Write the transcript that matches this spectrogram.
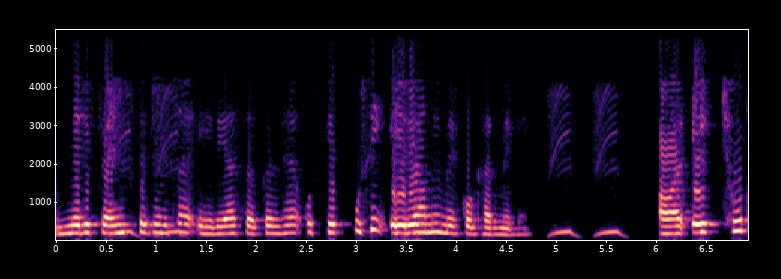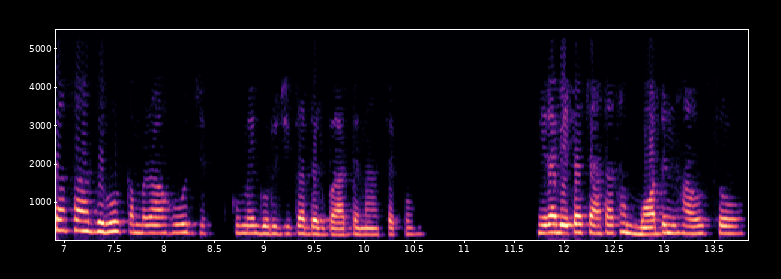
मेरी फ्रेंड्स के जो इनका एरिया सर्कल है, उसके, उसी एरिया में मेरे को घर मिले। और एक छोटा सा ज़रूर कमरा हो, जिसको मैं गुरुजी का दरबार बना सकूँ। मेरा बेटा चाहता था मॉडर्न हाउस हो,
